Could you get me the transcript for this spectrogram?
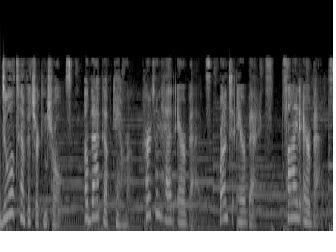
dual temperature controls, a backup camera, curtain head airbags, front airbags, side airbags.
